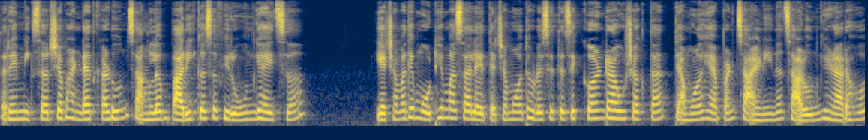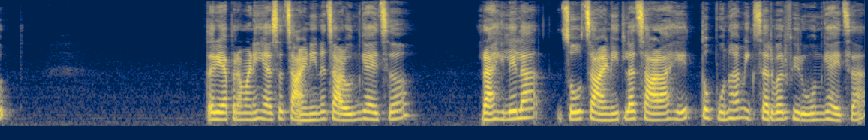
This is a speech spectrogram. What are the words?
तर हे मिक्सरच्या भांड्यात काढून चांगलं बारीक असं फिरवून घ्यायचं. याच्यामध्ये मोठे मसाले आहेत त्याच्यामुळे थोडेसे त्याचे कण राहू शकतात. त्यामुळे हे आपण चाळणीनं चाळून घेणार आहोत. तर याप्रमाणे हे असं चाळणीनं चाळून घ्यायचं. राहिलेला जो चाळणीतला चाळ आहे तो पुन्हा मिक्सरवर फिरवून घ्यायचा.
